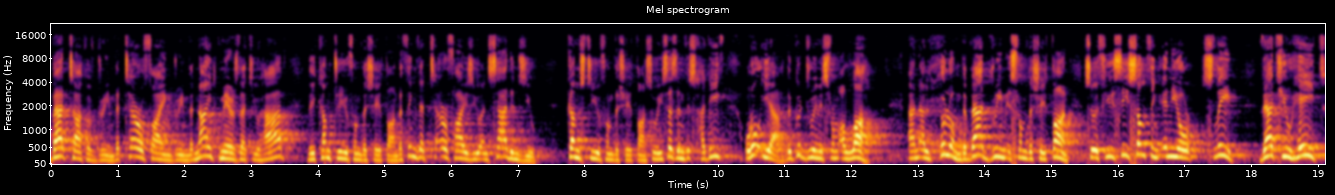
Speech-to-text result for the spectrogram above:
bad type of dream, the terrifying dream, the nightmares that you have, they come to you from the shaitan. The thing that terrifies you and saddens you comes to you from the shaitan. So he says in this hadith, ru'ya, the good dream is from Allah. And al-hulum, the bad dream is from the shaitan. So if you see something in your sleep that you hate,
